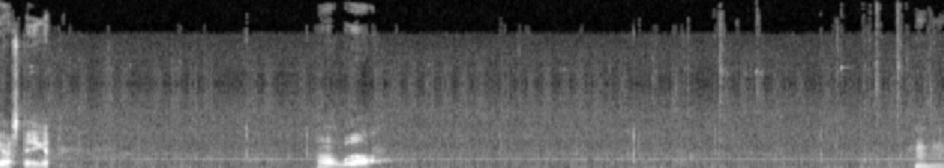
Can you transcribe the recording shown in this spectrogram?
Gosh dang it. Oh well. Hmm.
